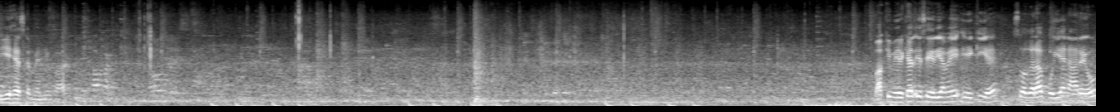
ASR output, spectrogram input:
ये है इसका मेन्यू कार्ड बाकी मेरे ख्याल इस एरिया में एक ही है। सो अगर आप भैया ना रहे हो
